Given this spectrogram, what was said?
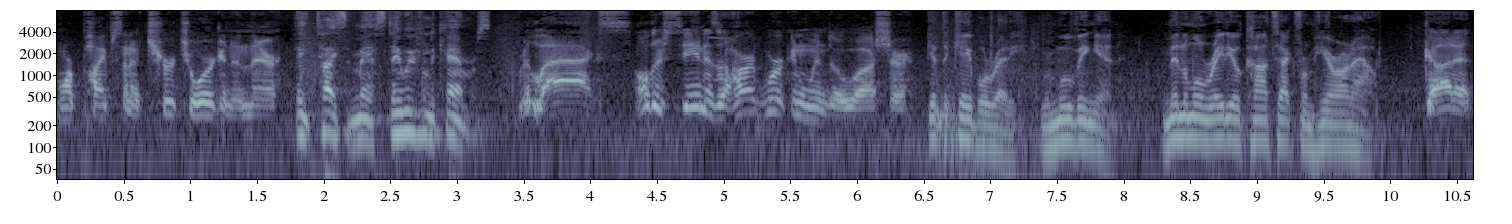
More pipes than a church organ in there. Hey, Tyson, man, stay away from the cameras. Relax. All they're seeing is a hard-working window washer. Get the cable ready. We're moving in. Minimal radio contact from here on out. Got it.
